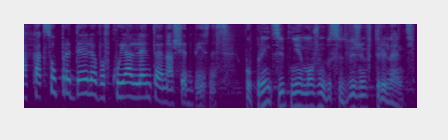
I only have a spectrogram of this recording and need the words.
А как се определя в коя лента е нашият бизнес? По принцип, ние можем да се движим в три ленти.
